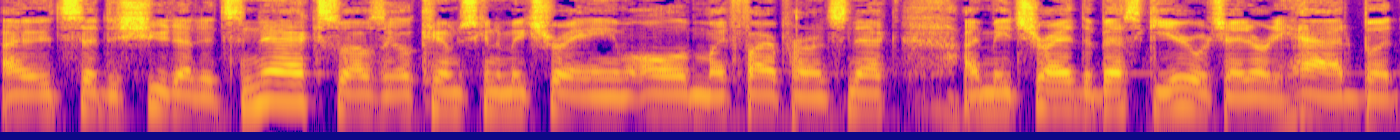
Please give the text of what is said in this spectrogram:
I it said to shoot at its neck, so I was like, okay, I'm just gonna make sure I aim all of my firepower on its neck. I made sure I had the best gear, which I'd already had, but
